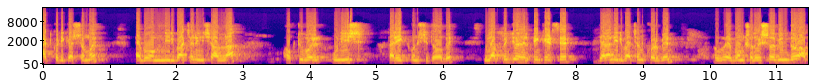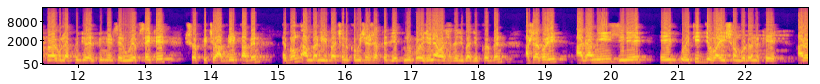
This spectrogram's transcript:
আট কোটিকার সময়, এবং নির্বাচন ইনশাআল্লাহ অক্টোবর উনিশ তারিখ অনুষ্ঠিত হবে। গোলাপগঞ্জ হেল্পিং হ্যান্ডসের যারা নির্বাচন করবেন এবং সদস্যবৃন্দ, আপনারা গোলাপগঞ্জ হেল্পিং হ্যান্ডসের ওয়েবসাইটে সবকিছু আপডেট পাবেন। এবং আমরা নির্বাচন কমিশনের সাথে যে কোনো প্রয়োজনে আমার সাথে যোগাযোগ করবেন। আশা করি আগামী দিনে এই ঐতিহ্যবাহী সংগঠনকে আরও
